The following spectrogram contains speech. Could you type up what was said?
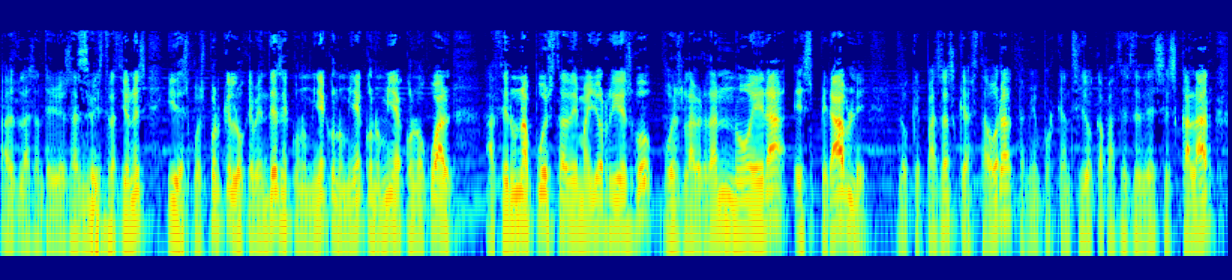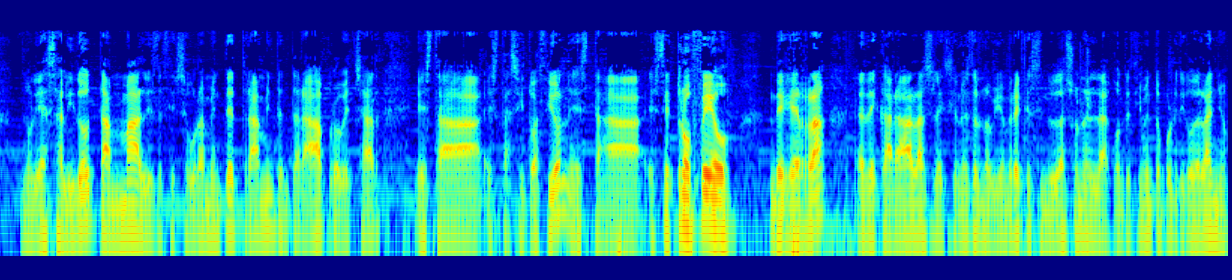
a las anteriores administraciones y después porque lo que vende es economía, economía, economía, con lo cual hacer una apuesta de mayor riesgo, pues la verdad no era esperable. Lo que pasa es que hasta ahora, también porque han sido capaces de desescalar, no le ha salido tan mal. Es decir, seguramente Trump intentará aprovechar esta, esta situación, esta, este trofeo de guerra eh, de cara a las elecciones del noviembre, que sin duda son el acontecimiento político del año.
